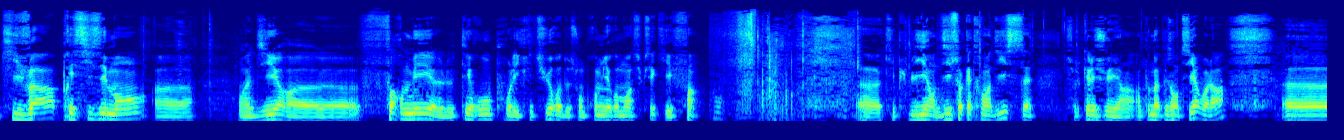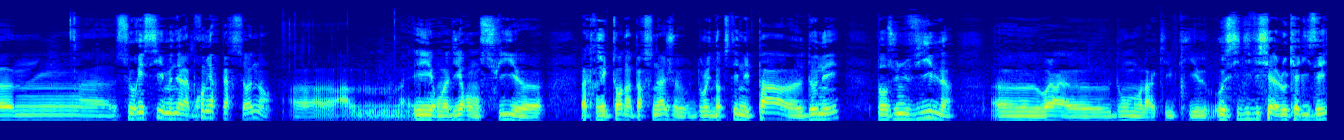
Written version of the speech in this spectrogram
qui va précisément, on va dire, former le terreau pour l'écriture de son premier roman à succès, qui est Fin. qui est publié en 1890 sur lequel je vais un, peu m'apesantir. Voilà. Euh, ce récit est mené à la première personne euh, et on va dire on suit euh, la trajectoire d'un personnage dont l'identité n'est pas donnée dans une ville voilà, dont, qui, est aussi difficile à localiser,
